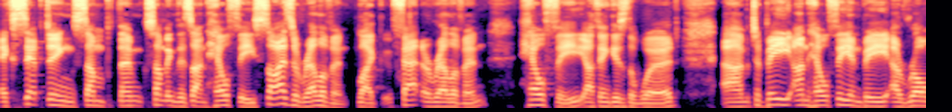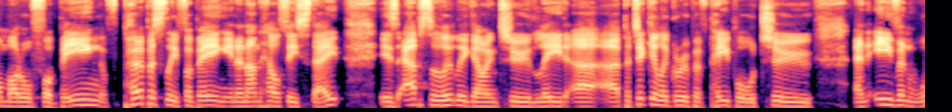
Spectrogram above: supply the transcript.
accepting something something that's unhealthy, size irrelevant, like fat irrelevant, healthy, I think is the word. Um, to be unhealthy and be a role model for being purposely for being in an unhealthy state is absolutely going to lead a, a particular group of people to an even worse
